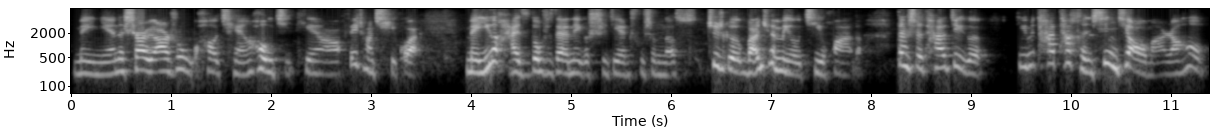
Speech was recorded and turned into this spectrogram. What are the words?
每年的十二月二十五号前后几天啊，非常奇怪，每一个孩子都是在那个时间出生的，这是个完全没有计划的，但是他这个，因为他他很信教嘛，然后。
